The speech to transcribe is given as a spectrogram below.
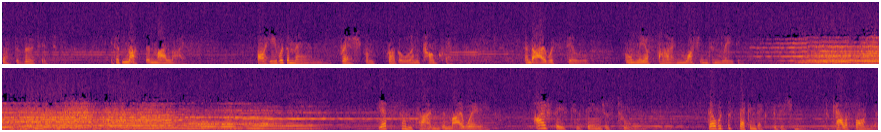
just averted. It had not been my life. For he was a man fresh from struggle and conquest. And I was still only a fine Washington lady. Yet sometimes in my way, I faced his dangers too. There was the second expedition to California.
